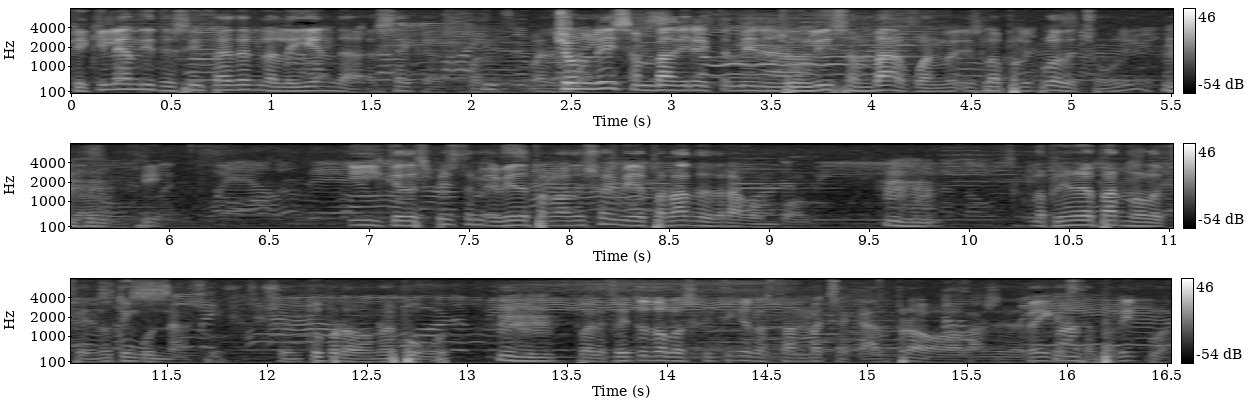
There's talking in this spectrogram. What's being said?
que aquí li han dit a Street Fighter la leyenda a seques. Quan, quan- Chun-Li se'n va directament a... Chun-Li se'n va, quan és la pel·lícula de Chun-Li, però, Mhm. en fi. i que després també havia de parlar d'això i havia de parlar de Dragon Ball. Mhm. La primera part no l'he fet, no he tingut nassos. Ho sento, però no he pogut. Mhm. Però de fet totes les crítiques l'estan matxacant, però a base de bé, aquesta Ah. pel·lícula.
